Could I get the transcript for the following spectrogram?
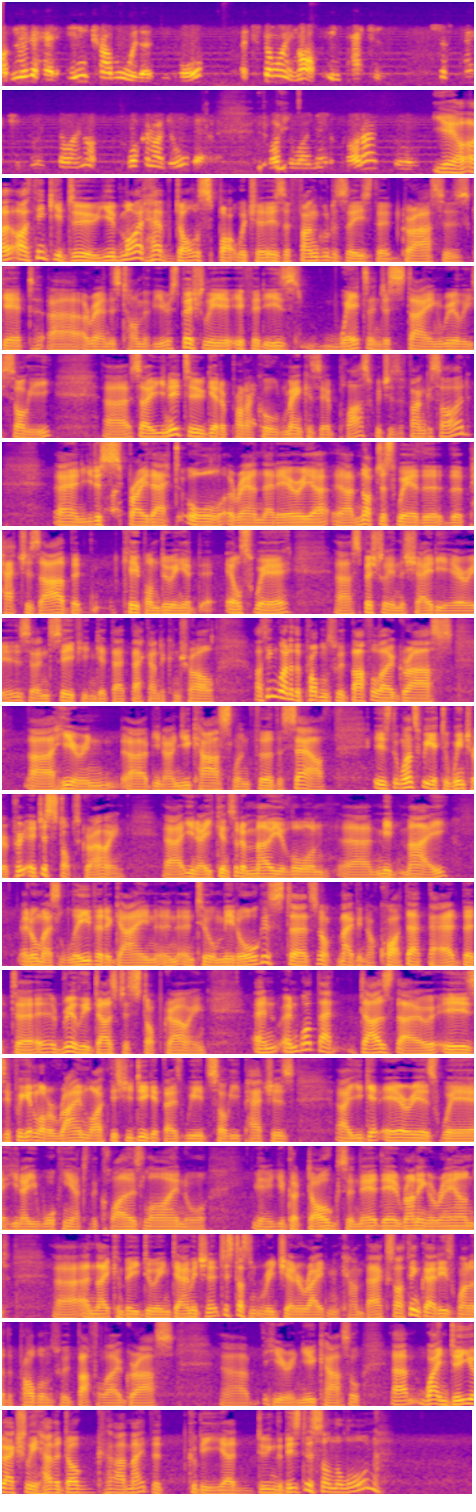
I've never had any trouble with it before. It's dying off in patches. It's just patchy, but it's dying off. What can I do about it? What do I need a product or? Yeah, I, I think you do. You might have dollar spot, which is a fungal disease that grasses get uh, around this time of year, especially if it is wet and just staying really soggy. Uh, so you need to get a product called Mancozeb Plus, which is a fungicide, and you just spray that all around that area, uh, not just where the, the patches are, but keep on doing it elsewhere uh, especially in the shady areas, and see if you can get that back under control. I think one of the problems with buffalo grass uh, here in uh, you know Newcastle and further south is that once we get to winter, it, just stops growing. Uh, you know, you can sort of mow your lawn uh, mid-May and almost leave it again in, until mid-August. Uh, it's not maybe not quite that bad, but it really does just stop growing. And and what that does though is if we get a lot of rain like this, you do get those weird soggy patches. Uh, you get areas where you know you're walking out to the clothesline, or you know, you've got dogs and they're they're running around, uh, and they can be doing damage, and it just doesn't regenerate and come back. So I think that is one of the problems with buffalo grass uh, here in Newcastle. Um, Wayne, do you actually have a dog, uh, mate, that could be uh, doing the business on the lawn?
